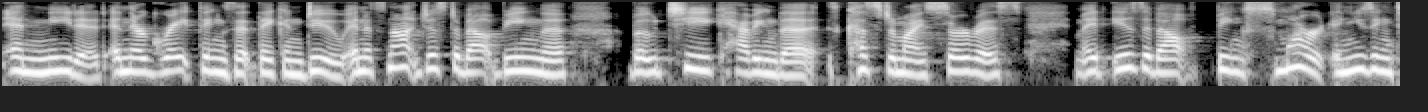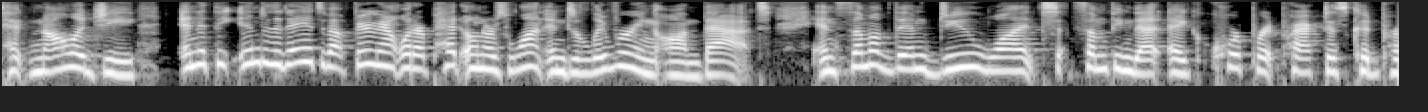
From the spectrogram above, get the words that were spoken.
and needed. And there are great things that they can do. And it's not just about being the boutique, having the customized service. It is about being smart and using technology. And at the end of the day, it's about figuring out what our pet owners want and delivering on that. And some of them do want something that a corporate practice could provide.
